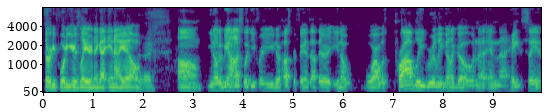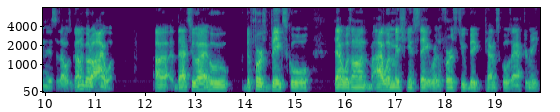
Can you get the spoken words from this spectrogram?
30, 40 years later, and they got NIL. Right. Um, you know, to be honest with you, for you know Husker fans out there, you know where I was probably really gonna go, and I, and I hate saying this, is I was gonna go to Iowa. Uh, that's who I who the first big school that was on Iowa and Michigan State were the first two big time schools after me.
